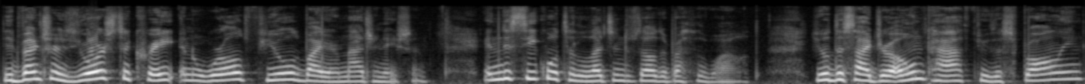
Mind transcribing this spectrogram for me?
The adventure is yours to create in a world fueled by your imagination. In the sequel to The Legend of Zelda Breath of the Wild, you'll decide your own path through the sprawling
